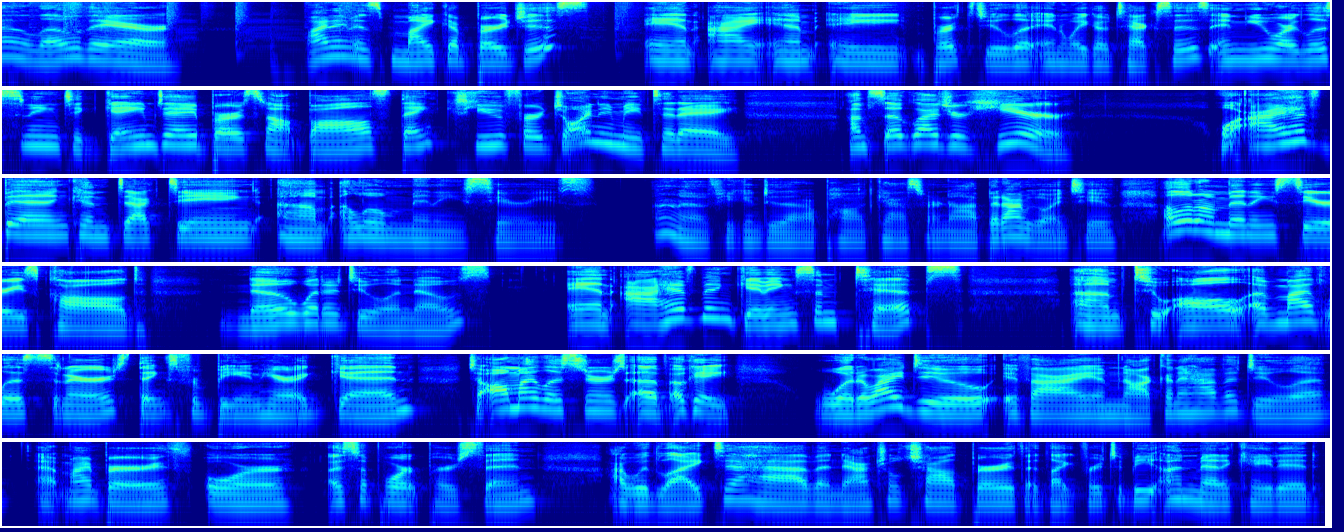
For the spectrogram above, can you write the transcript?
Hello there. My name is Micah Burgess, and I am a birth doula in Waco, Texas. And you are listening to Game Day Births Not Balls. Thank you for joining me today. I'm so glad you're here. Well, I have been conducting um, a little mini series. I don't know if you can do that on a podcast or not, but I'm going to. A little mini series called Know What a Doula Knows. And I have been giving some tips um, to all of my listeners. Thanks for being here again. To all my listeners of, okay, what do I do if I am not going to have a doula at my birth or a support person? I would like to have a natural childbirth. I'd like for it to be unmedicated.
